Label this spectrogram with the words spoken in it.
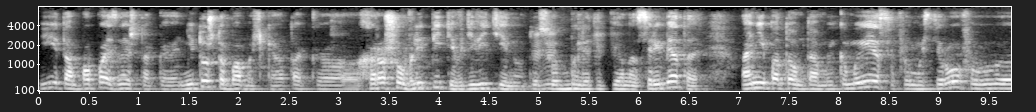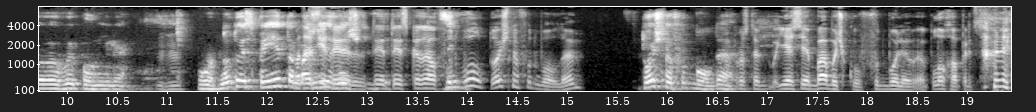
и там попасть, знаешь, так, э, не то что бабочка, а так э, хорошо влепить и в девятину. То есть mm-hmm. вот были такие у нас ребята, они потом там и КМС, и мастеров э, выполнили. Mm-hmm. Вот. Ну, то есть при этом... Подожди, они, ты, значит, ты, ты сказал футбол? Точно футбол, да? Точно футбол, да. Просто я себе бабочку в футболе плохо представляю.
